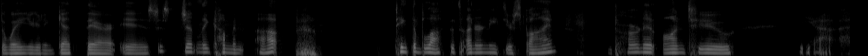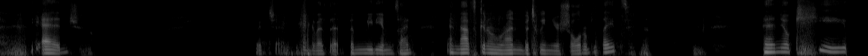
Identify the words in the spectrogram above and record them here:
the way you're going to get there is just gently coming up take the block that's underneath your spine, turn it onto yeah, the edge, which I think of as the, the medium side, and that's going to run between your shoulder blades. And you'll keep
